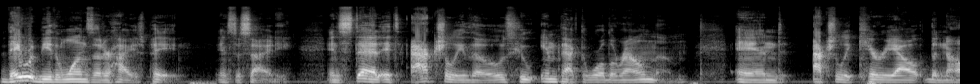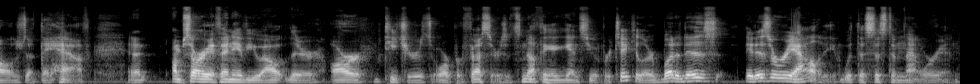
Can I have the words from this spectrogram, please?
they would be the ones that are highest paid in society. Instead, it's actually those who impact the world around them and actually carry out the knowledge that they have. And I'm sorry if any of you out there are teachers or professors. It's nothing against you in particular, but it is it is a reality with the system that we're in.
